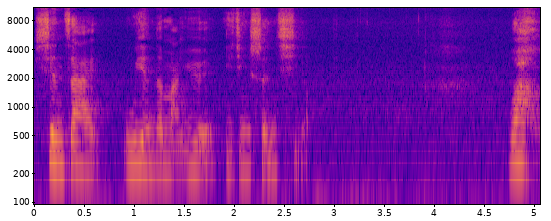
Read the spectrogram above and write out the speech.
现在无言的满月已经升起了。哇，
